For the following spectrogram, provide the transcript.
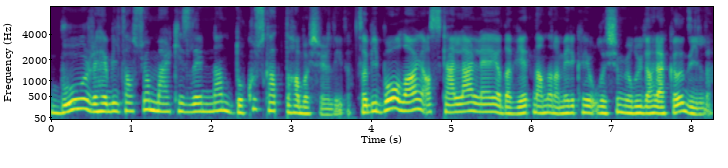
bu rehabilitasyon merkezlerinden 9 kat daha başarılıydı. Tabi bu olay askerlerle ya da Vietnam'dan Amerika'ya ulaşım yoluyla alakalı değildi.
